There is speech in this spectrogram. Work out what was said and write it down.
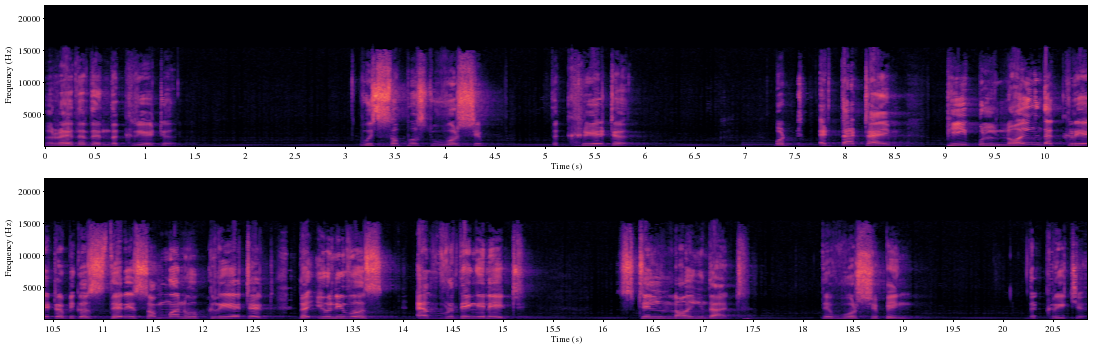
rather than the creator. We're supposed to worship the creator. But at that time, people knowing the creator, because there is someone who created the universe, everything in it, still knowing that, they're worshiping the creature.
